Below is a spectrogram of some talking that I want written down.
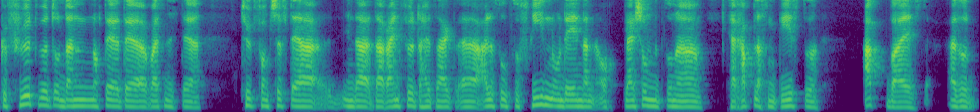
geführt wird und dann noch der, der, weiß nicht, der Typ vom Schiff, der ihn da, da reinführt, halt sagt, äh, alles so zufrieden und er ihn dann auch gleich schon mit so einer herablassenden Geste abweist. Also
